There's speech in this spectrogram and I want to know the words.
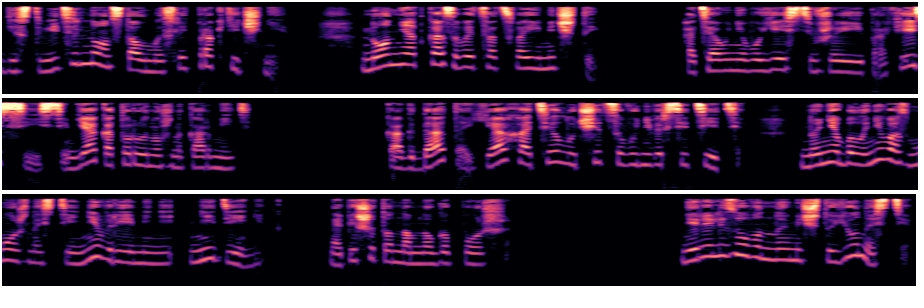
Действительно, он стал мыслить практичнее, но он не отказывается от своей мечты, хотя у него есть уже и профессия, и семья, которую нужно кормить. Когда-то я хотел учиться в университете, но не было ни возможностей, ни времени, ни денег. Напишет он намного позже. Нереализованную мечту юности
